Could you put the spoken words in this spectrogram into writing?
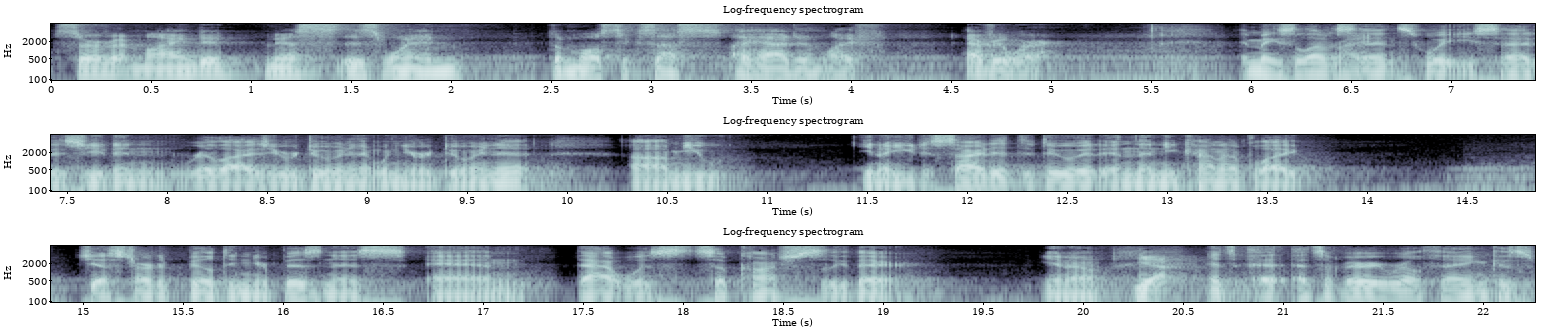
servant mindedness is when the most success I had in life everywhere. It makes a lot of sense. What you said is you didn't realize you were doing it when you were doing it. Um, you, you know, you decided to do it, and then you kind of like just started building your business, and that was subconsciously there. You know, Yeah. it's it's a very real thing because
